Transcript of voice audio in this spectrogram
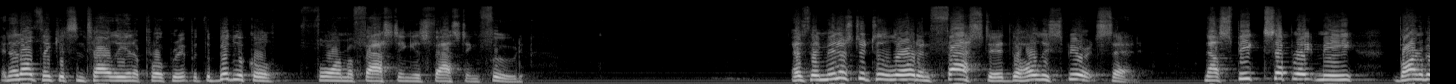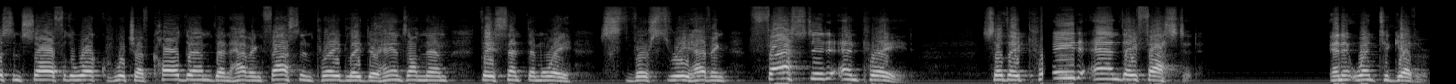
and I don't think it's entirely inappropriate, but the biblical form of fasting is fasting food. As they ministered to the Lord and fasted, the Holy Spirit said, Now speak, separate me Barnabas and Saul for the work which I've called them. Then, having fasted and prayed, laid their hands on them, they sent them away. Verse 3 having fasted and prayed. So they prayed and they fasted. And it went together.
